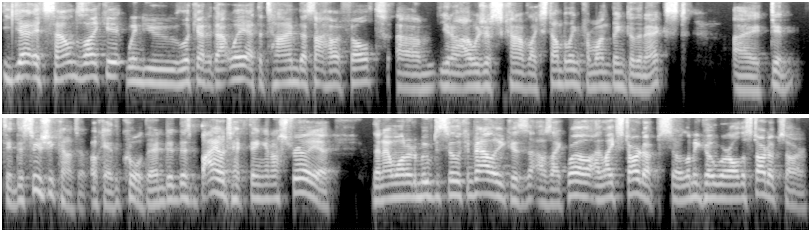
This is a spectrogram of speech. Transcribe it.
yeah it sounds like it when you look at it that way. At the time that's not how it felt. Um you know i was just kind of like stumbling from one thing to the next i did did the sushi concept okay cool then did this biotech thing in australia then I wanted to move to Silicon Valley because I was like, well, I like startups. So let me go where all the startups are.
